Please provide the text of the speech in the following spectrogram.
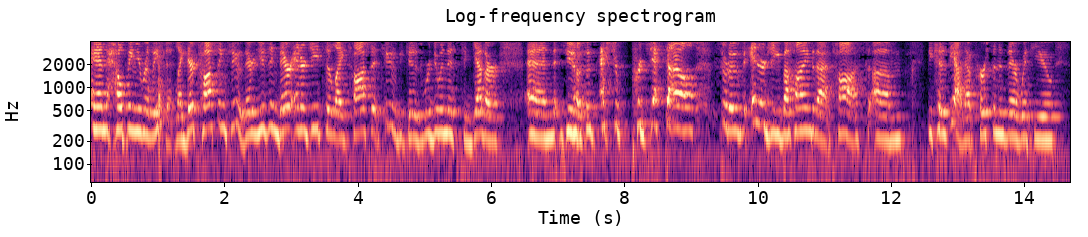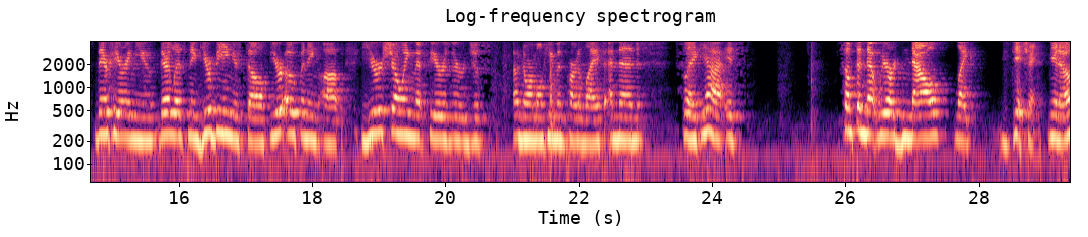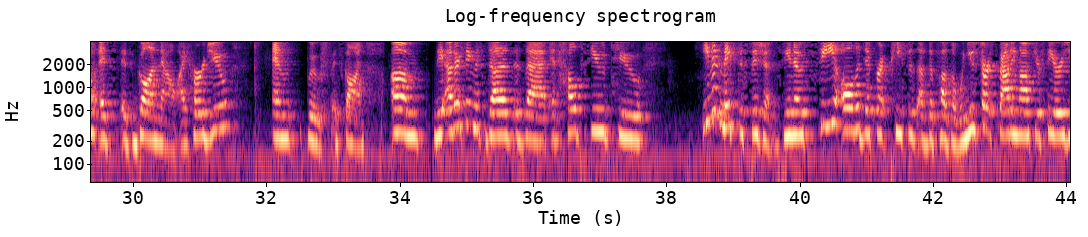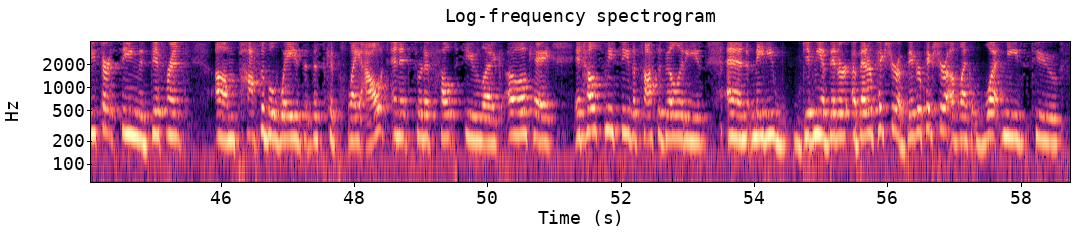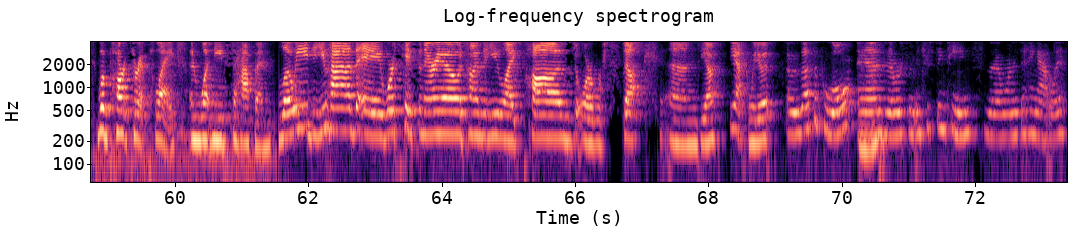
and helping you release it. Like they're tossing too. They're using their energy to like toss it too because we're doing this together. And, you know, so there's extra projectile sort of energy behind that toss. Um, because yeah, that person is there with you. They're hearing you. They're listening. You're being yourself. You're opening up. You're showing that fears are just a normal human part of life. And then it's like, yeah, it's something that we are now like ditching, you know, it's, it's gone now. I heard you and boof, it's gone. Um, the other thing this does is that it helps you to even make decisions, you know, see all the different pieces of the puzzle. When you start spouting off your fears, you start seeing the different um, possible ways that this could play out. And it sort of helps you like, oh, okay, it helps me see the possibilities and maybe give me a better, a better picture, a bigger picture of like what needs to, what parts are at play and what needs to happen. Loie, do you have a worst case scenario, a time that you like paused or were stuck and yeah? Yeah. Can we do it? I was at the pool and mm -hmm. there were some interesting teens that I wanted to hang out with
